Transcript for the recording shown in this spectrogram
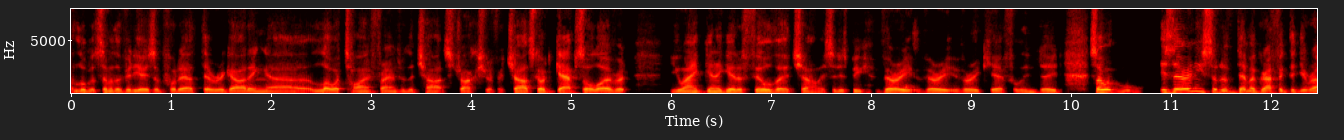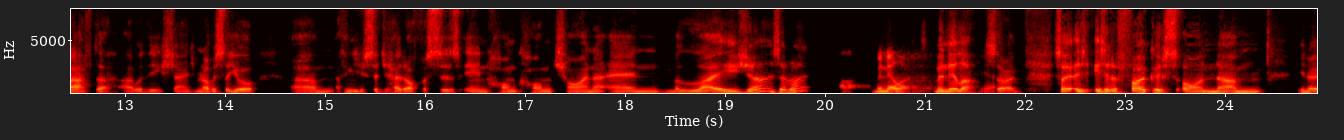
look at some of the videos I've put out there regarding uh, lower time frames with the chart structure. If a chart's got gaps all over it, you ain't going to get a fill there, Charlie. So just be very, very, very careful indeed. So, is there any sort of demographic that you're after uh, with the exchange? I mean, obviously, you're. Um, I think you said you had offices in Hong Kong, China, and Malaysia. Is that right? Uh, Manila. Manila. Yeah. Sorry. So, is, is, it a focus on um, you know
